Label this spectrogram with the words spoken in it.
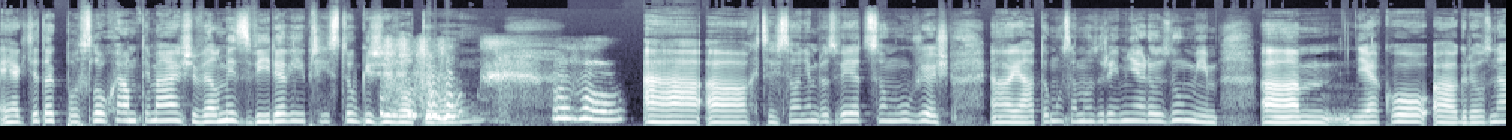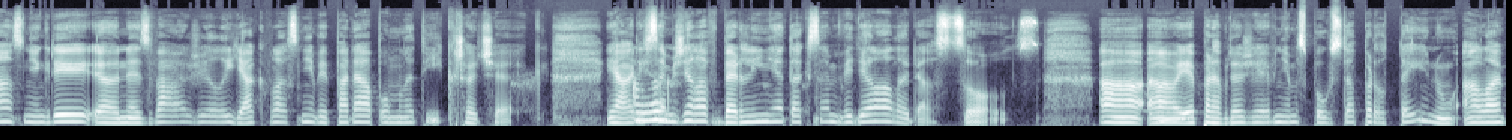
jak tě tak poslouchám, ty máš velmi zvídavý přístup k životu. Mhm. A, a a chceš se o něm dozvědět, co můžeš. A já tomu samozřejmě rozumím. Um, jako a kdo z nás někdy e, nezvážil, jak vlastně vypadá pomletý křeček. Já, když jsem žila v Berlíně, tak jsem viděla ledascos. A, a je pravda, že je v něm spousta proteinů, ale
